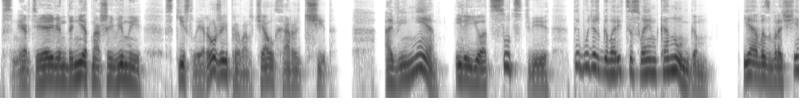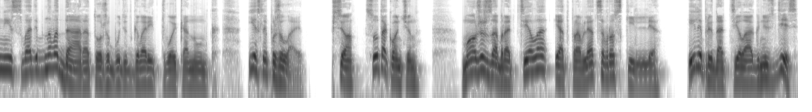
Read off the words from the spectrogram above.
«В смерти Эйвинда нет нашей вины», — с кислой рожей проворчал Харальд Щит. «О вине или ее отсутствии ты будешь говорить со своим канунгом, и о возвращении свадебного дара тоже будет говорить твой канунг, если пожелает. Все, суд окончен. Можешь забрать тело и отправляться в Роскилле, или предать тело огню здесь,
